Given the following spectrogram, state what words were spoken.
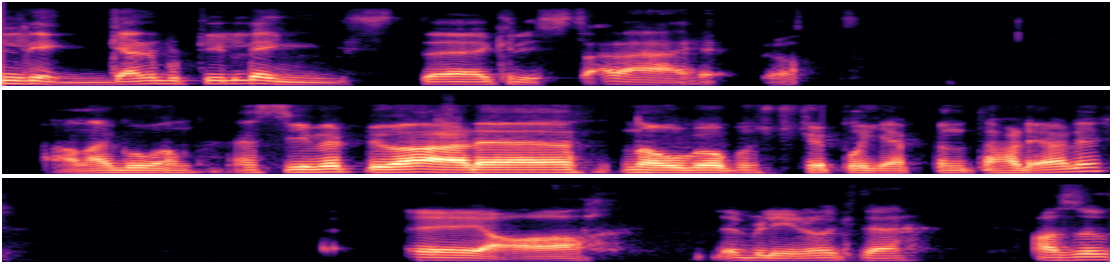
legger den borti lengste krysset. Det er helt rått. Han er god, han. Eh, Sivert, du? Er det no go på triple gapen til helga, eller? Eh, Ja, det blir nok det. Altså,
